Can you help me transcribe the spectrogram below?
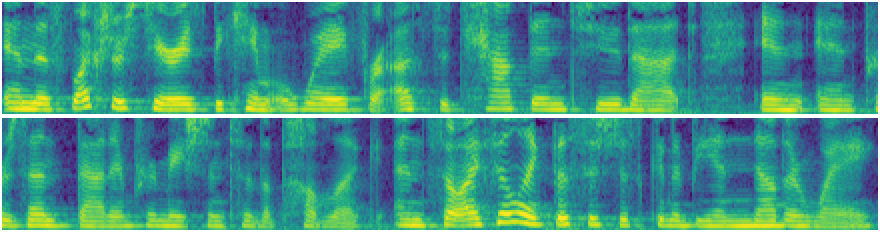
and this lecture series became a way for us to tap into that and, and present that information to the public. And so I feel like this is just going to be another way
